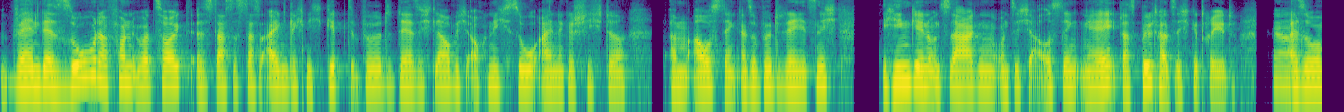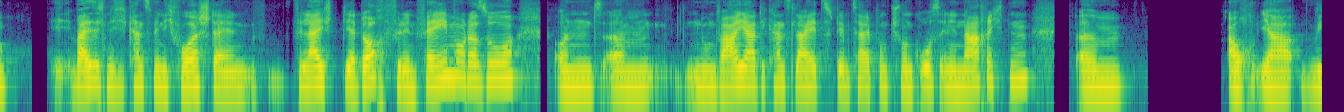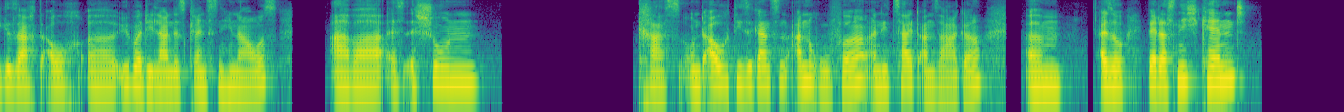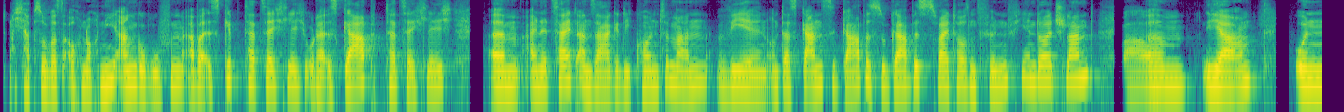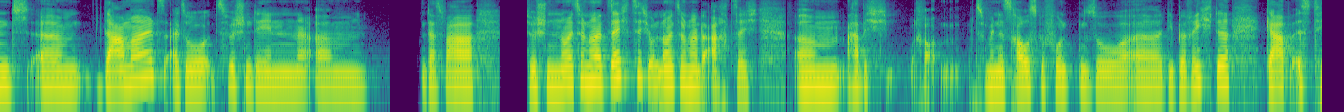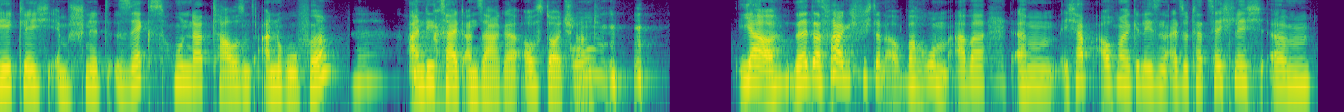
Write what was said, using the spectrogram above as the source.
wenn der so davon überzeugt ist, dass es das eigentlich nicht gibt, würde der sich, glaube ich, auch nicht so eine Geschichte ähm, ausdenken. Also würde der jetzt nicht hingehen und sagen und sich ausdenken, hey, das Bild hat sich gedreht. Ja. Also weiß ich nicht, ich kann es mir nicht vorstellen. Vielleicht ja doch für den Fame oder so. Und ähm, nun war ja die Kanzlei zu dem Zeitpunkt schon groß in den Nachrichten. Ähm, auch ja, wie gesagt, auch äh, über die Landesgrenzen hinaus. Aber es ist schon krass. Und auch diese ganzen Anrufe an die Zeitansage. Ähm, also wer das nicht kennt, ich habe sowas auch noch nie angerufen, aber es gibt tatsächlich oder es gab tatsächlich ähm, eine Zeitansage, die konnte man wählen. Und das Ganze gab es sogar bis 2005 hier in Deutschland. wow. Ähm, ja, und ähm, damals, also zwischen den, ähm, das war zwischen 1960 und 1980, ähm, habe ich ra zumindest rausgefunden, so äh, die Berichte, gab es täglich im Schnitt 600.000 Anrufe an die Zeitansage aus Deutschland. Warum? Ja, ne, das frage ich mich dann auch, warum. Aber ähm, ich habe auch mal gelesen, also tatsächlich ähm,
